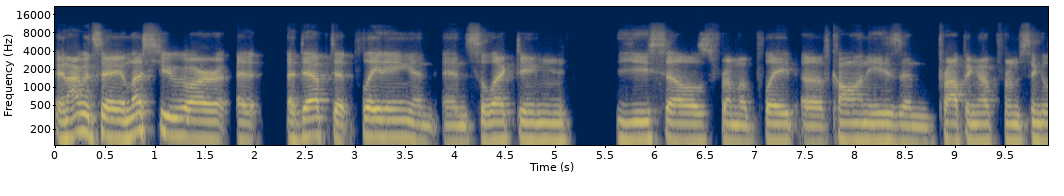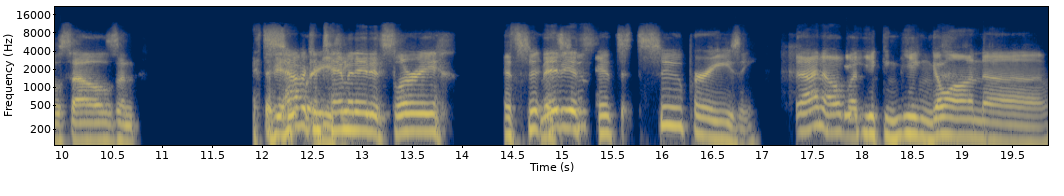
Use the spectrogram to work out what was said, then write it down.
and I would say unless you are a, adept at plating and and selecting yeast cells from a plate of colonies and propping up from single cells and it's if you have a super easy. contaminated slurry it's su- maybe it's it's- it's super easy. yeah, i know but you can you can go on uh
